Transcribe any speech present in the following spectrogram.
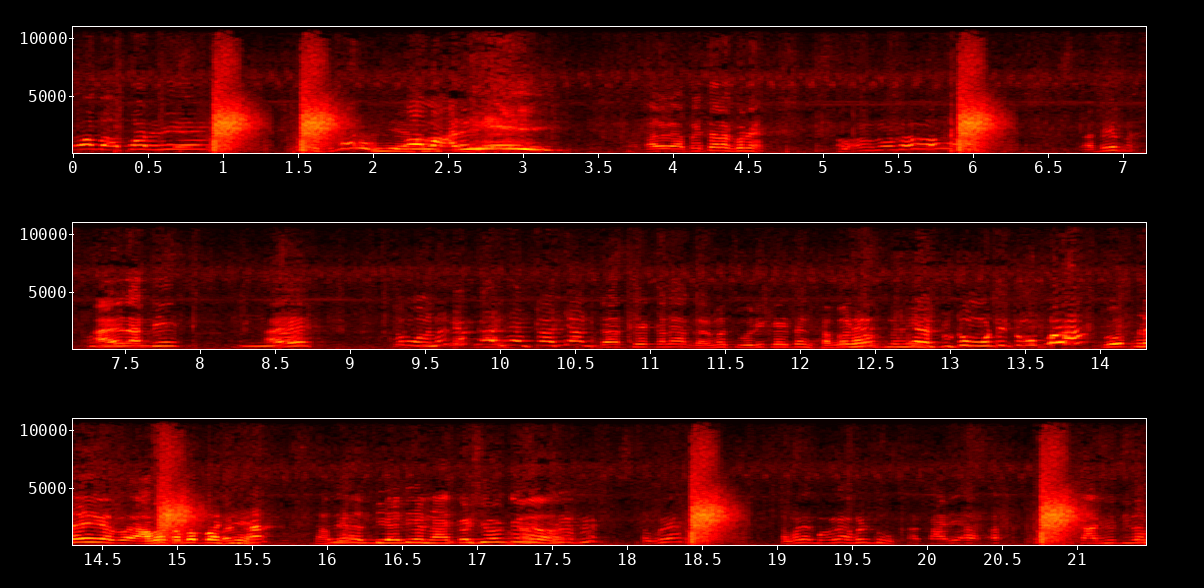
ઓ બાપા રે ઓ મારી અરે આ રાખો ને. અબે આય રાતી આય મને કે કાઢ્યા કાઢ્યા? રાતે કના ઘરમાં ચોરી કરી તને ખબર હે? તું તો મોટી ટોપા ટોપ નહીં હવે હવે ખબર પડશે. બે બે ના કરશો કે? આપણે બગડા આપણે તું. આ કાર્ય કાર્યો દિવાલ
